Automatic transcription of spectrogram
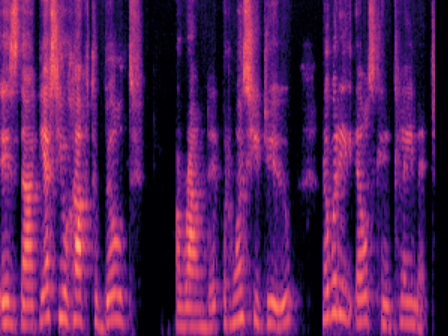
is that, yes, you have to build around it. But once you do, nobody else can claim it.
